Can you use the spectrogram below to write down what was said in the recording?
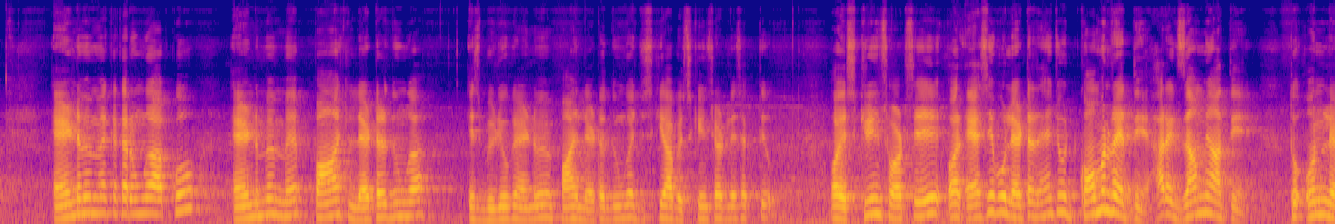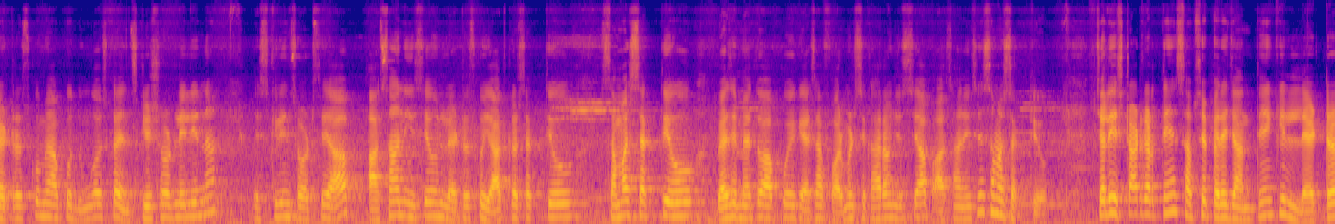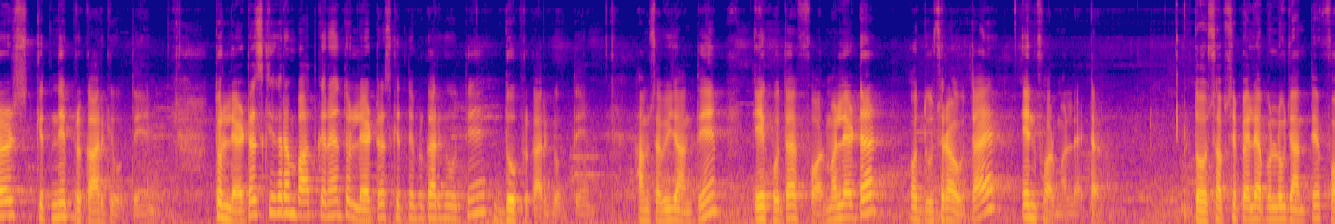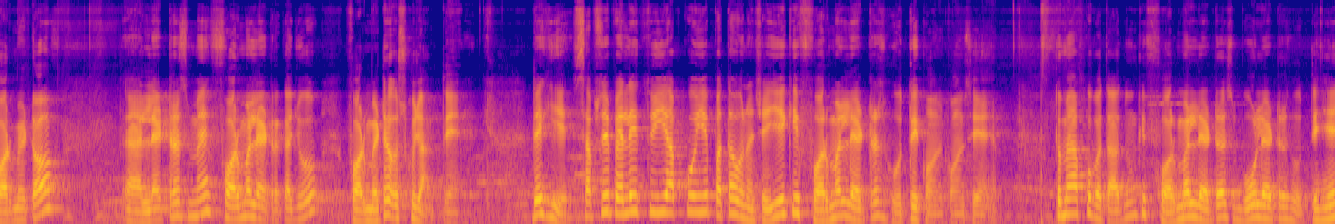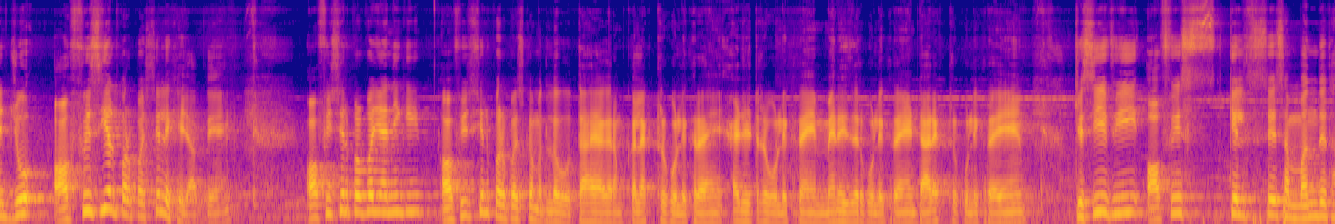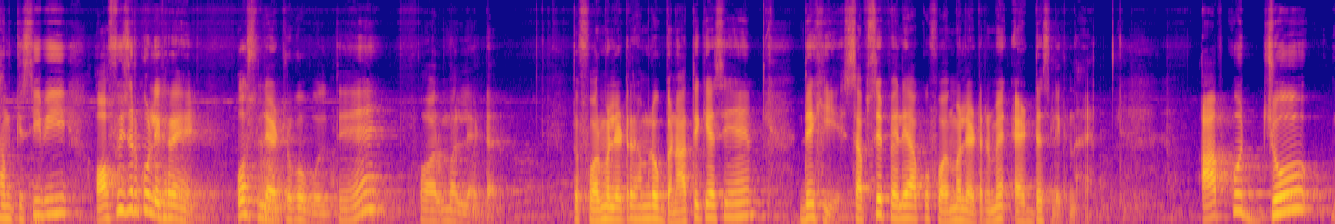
एंड में मैं क्या करूँगा आपको? एंड में मैं पाँच लेटर दूँगा। इस वीडियो के एंड में पाँच लेटर दूँगा, जिसकी आप स्क्रीन ले सकते हो। और स्क्रीन से और ऐसे वो लेटर हैं जो कॉमन रहते हैं। हर एग्ज़ाम में आते हैं। तो उन लेटर्स को मैं आपको दूँगा, उसका स्क्रीन ले लेना। स्क्रीन से आप आसानी से उन लेटर्स को याद कर सकते हो, समझ सकते हो। वैसे मैं तो आपको एक ऐसा फॉर्मेट सिखा रहा हूँ, जिससे आप आसानी से समझ सकते हो। चलिए स्टार्ट करते हैं। सबसे पहले जानते हैं कि लेटर्स कितने प्रकार के होते हैं। तो लेटर्स की अगर हम बात करें तो लेटर्स कितने प्रकार के होते हैं? दो प्रकार के होते हैं। हम सभी जानते हैं, एक होता है फॉर्मल लेटर और दूसरा होता है इनफॉर्मल लेटर तो सबसे पहले अपन लोग जानते हैं फॉर्मेट ऑफ़ लेटर्स में फॉर्मल लेटर का जो फॉर्मेट है, उसको जानते हैं। देखिए, सबसे पहले तो ये आपको ये पता होना चाहिए कि फॉर्मल लेटर्स होते कौन कौन से हैं। तो मैं आपको बता दूँ कि फॉर्मल लेटर्स वो लेटर्स होते हैं जो ऑफिशियल पर्पज़ से लिखे जाते हैं। ऑफिशियल पर्पज़ यानी कि ऑफिशियल पर्पज़ का मतलब होता है, अगर हम कलेक्टर को लिख रहे हैं एडिटर को लिख रहे हैं मैनेजर को लिख रहे हैं डायरेक्टर को लिख रहे हैं, किसी भी ऑफ़िस के से संबंधित हम किसी भी ऑफिसर को लिख रहे हैं, उस लेटर को बोलते हैं फॉर्मल लेटर तो फॉर्मल लेटर हम लोग बनाते कैसे हैं? देखिए, सबसे पहले आपको फॉर्मल लेटर में एड्रेस लिखना है। आपको जो,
